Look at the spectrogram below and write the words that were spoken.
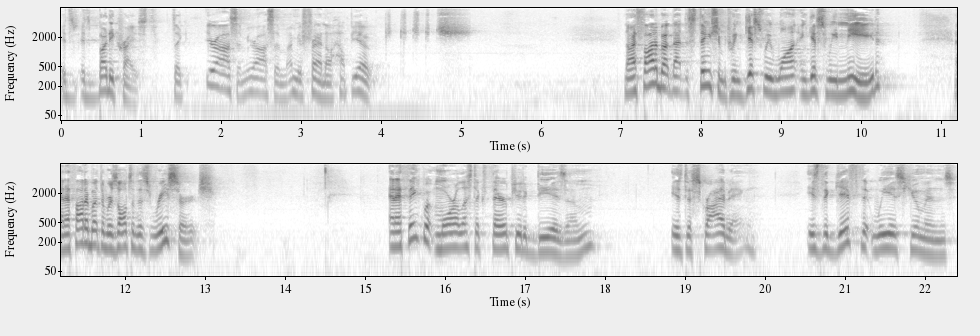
It's, it's buddy Christ. It's like, you're awesome, you're awesome. I'm your friend, I'll help you out. Now, I thought about that distinction between gifts we want and gifts we need, and I thought about the results of this research. And I think what moralistic therapeutic deism is describing is the gift that we as humans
